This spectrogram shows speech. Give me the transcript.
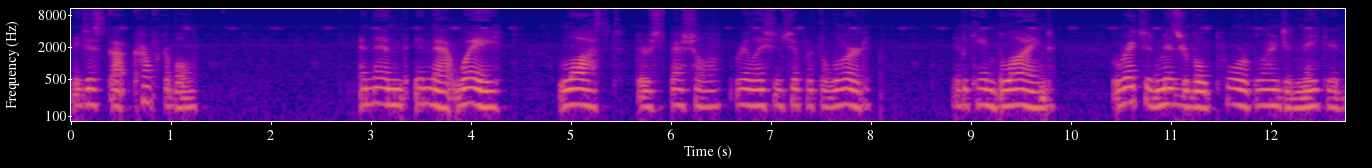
they just got comfortable. And then, in that way, lost their special relationship with the Lord. They became blind, wretched, miserable, poor, blind, and naked.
